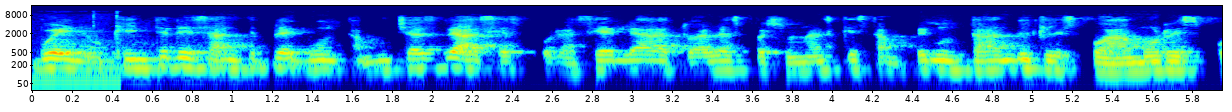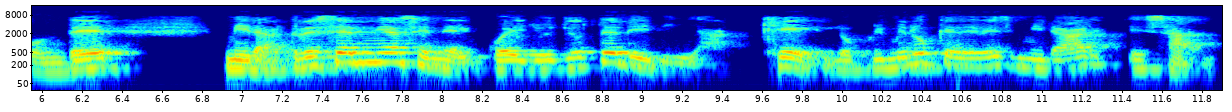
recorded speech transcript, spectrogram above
Bueno, qué interesante pregunta. Muchas gracias por hacerla a todas las personas que están preguntando y que les podamos responder. Mira, tres hernias en el cuello. Yo te diría que lo primero que debes mirar es algo.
